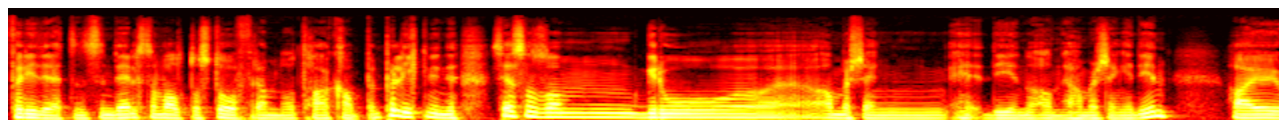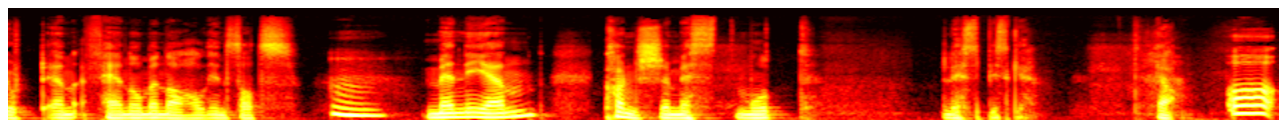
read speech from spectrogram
for idretten sin del som valgte å stå fram og ta kampen på lik linje. Se sånn som Gro Hammerseng din og Anja Hammerseng din har jo gjort en fenomenal innsats. Mm. Men igjen, kanskje mest mot lesbiske. Ja, Og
